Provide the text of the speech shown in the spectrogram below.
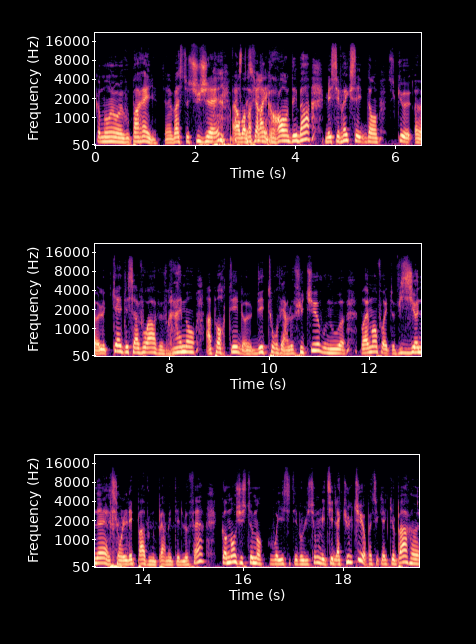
comment euh, vous pareil, c'est un vaste sujet. Alors on va pas faire un grand débat, mais c'est vrai que c'est dans ce que euh, le Quai des Savoirs veut vraiment apporter de détour vers le futur. Vous nous euh, vraiment faut être visionnaire et si on l'est pas, vous nous permettez de le faire. Comment justement vous voyez cette évolution de métier de la culture? Parce que quelque part hein,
